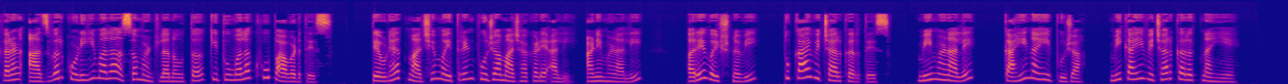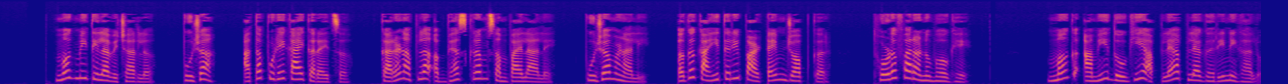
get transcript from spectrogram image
कारण आजवर कुणीही मला असं म्हटलं नव्हतं की तू मला खूप आवडतेस. तेवढ्यात माझी मैत्रीण पूजा माझ्याकडे आली आणि म्हणाली अरे वैष्णवी तू काय विचार करतेस? मी म्हणाले काही नाही पूजा मी काही विचार करत नाहीये. मग मी तिला विचारलं पूजा आता पुढे काय करायचं? कारण आपला अभ्यासक्रम संपायला आले पूजा म्हणाली अगं काहीतरी पार्ट टाइम जॉब कर. थोडंफार अनुभव घे. मग आम्ही दोघी आपल्या आपल्या घरी निघालो.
